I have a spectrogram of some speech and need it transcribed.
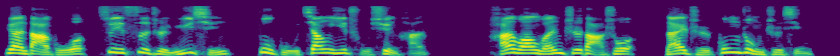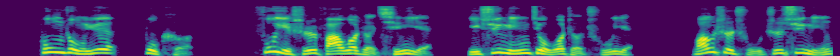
愿大国遂四至于秦，不古将以楚训韩。”韩王闻之大说，乃指公众之行。公众曰：“不可。夫以时伐我者秦也，以虚名救我者楚也。”王氏楚之虚名，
